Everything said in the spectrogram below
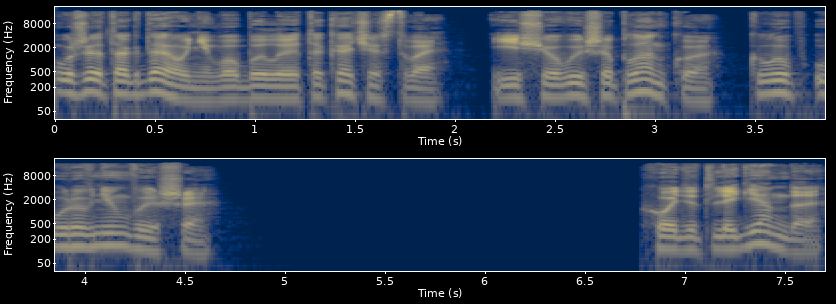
Уже тогда у него было это качество, еще выше планку, клуб уровнем выше. Ходит легенда,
